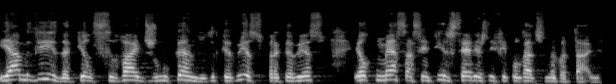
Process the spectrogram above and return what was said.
e à medida que ele se vai deslocando de cabeça para cabeça, ele começa a sentir sérias dificuldades na batalha.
